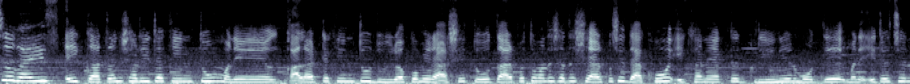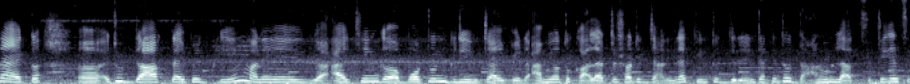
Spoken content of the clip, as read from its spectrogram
সো গাইস এই কাতান শাড়িটা কিন্তু মানে কালারটা কিন্তু দুই রকমের আসে। তো তারপর তোমাদের সাথে শেয়ার করছি, দেখো এখানে একটা গ্রিনের মধ্যে মানে এটা হচ্ছে না একটা একটু ডার্ক টাইপের গ্রিন মানে আই থিঙ্ক বটন গ্রিন টাইপের আমি অত কালারটা সঠিক জানি না, কিন্তু গ্রিনটা কিন্তু দারুণ লাগছে, ঠিক আছে?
